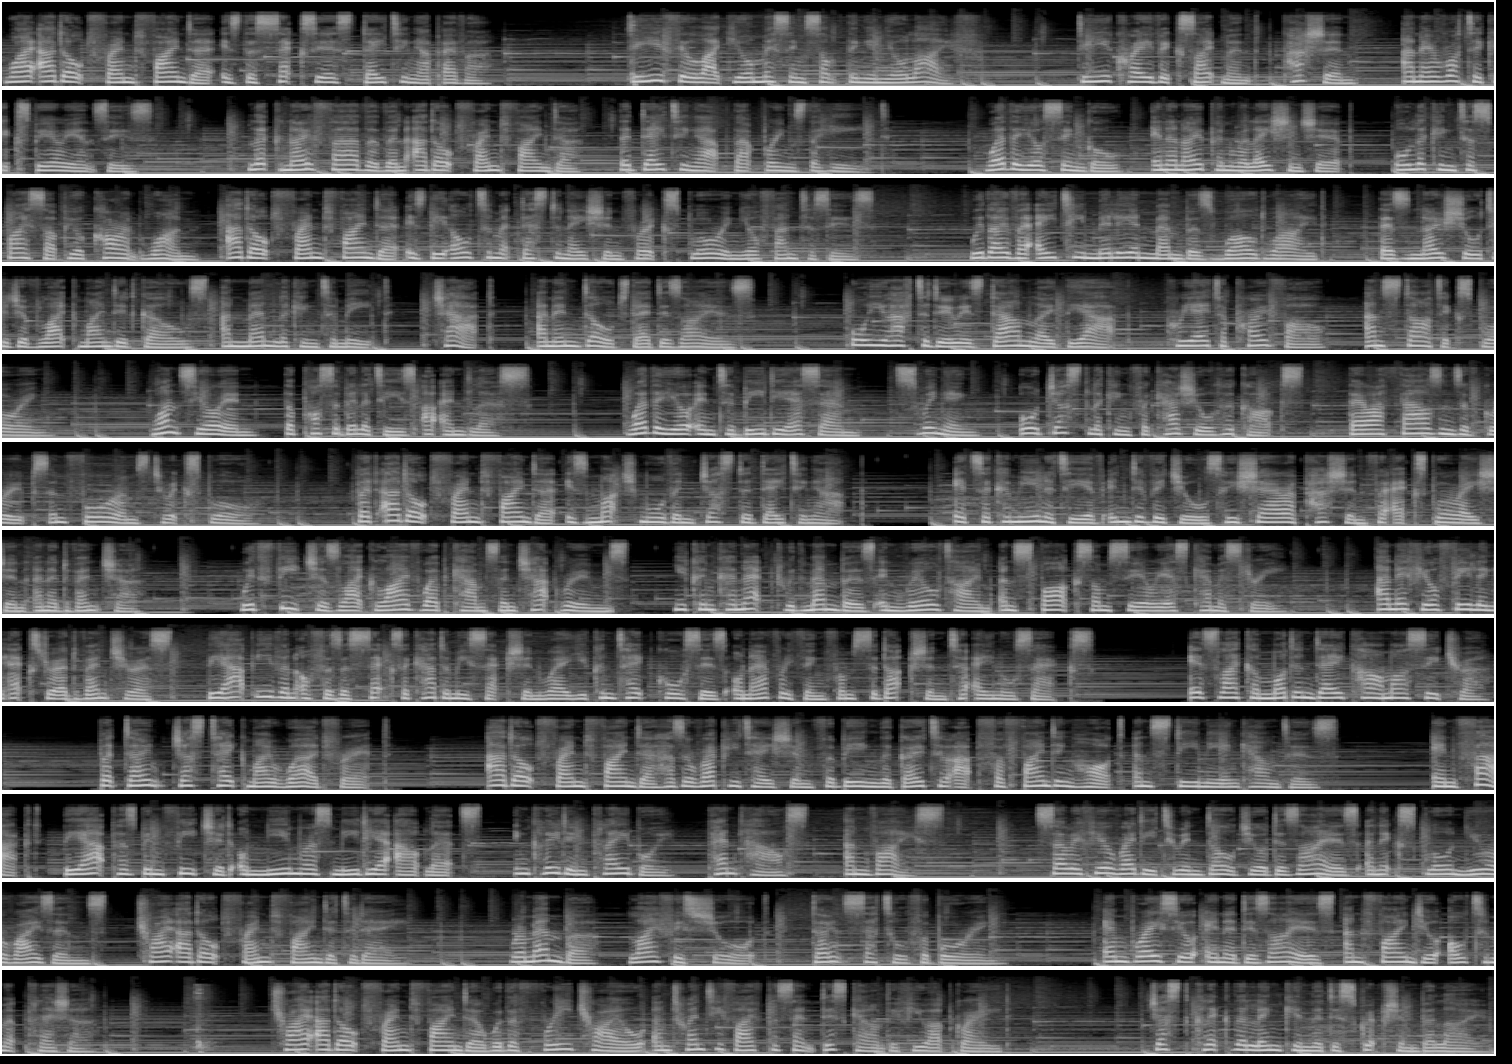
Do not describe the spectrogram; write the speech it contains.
Why Adult Friend Finder is the sexiest dating app ever. Do you feel like you're missing something in your life? Do you crave excitement, passion, and erotic experiences? Look no further than Adult Friend Finder, the dating app that brings the heat. Whether you're single, in an open relationship, or looking to spice up your current one, Adult Friend Finder is the ultimate destination for exploring your fantasies. With over 80 million members worldwide, there's no shortage of like minded girls and men looking to meet, chat, and indulge their desires. All you have to do is download the app, create a profile, and start exploring. Once you're in, the possibilities are endless. Whether you're into BDSM, swinging, or just looking for casual hookups, there are thousands of groups and forums to explore. But Adult Friend Finder is much more than just a dating app. It's a community of individuals who share a passion for exploration and adventure. With features like live webcams and chat rooms, you can connect with members in real time and spark some serious chemistry. And if you're feeling extra adventurous, the app even offers a sex academy section where you can take courses on everything from seduction to anal sex. It's like a modern day Kama Sutra. But don't just take my word for it. Adult Friend Finder has a reputation for being the go to app for finding hot and steamy encounters. In fact, the app has been featured on numerous media outlets, including Playboy, Penthouse, and Vice. So if you're ready to indulge your desires and explore new horizons, try Adult Friend Finder today. Remember, life is short, don't settle for boring. Embrace your inner desires and find your ultimate pleasure. Try Adult Friend Finder with a free trial and 25% discount if you upgrade. Just click the link in the description below.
